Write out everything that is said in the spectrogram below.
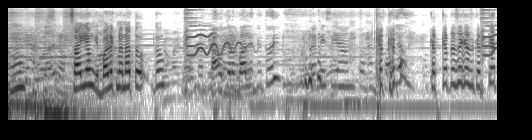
Mm. Sayang, ibalik na nato. Go. Tao tara balik dito eh. Kami siyang. Kat kat. Kat kat sige, kat kat.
